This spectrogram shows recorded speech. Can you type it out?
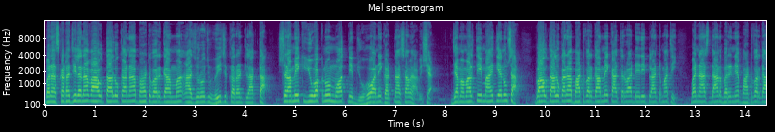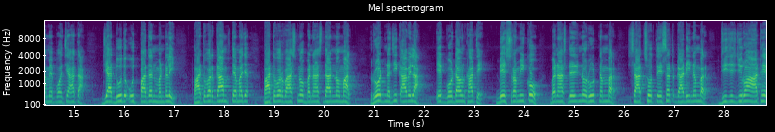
બનાસકાંઠા જિલ્લાના વાવ તાલુકાના ભાટવર ગામમાં આજરોજ વીજ કરંટ લાગતા શ્રમિક યુવકનું મોત નીપજ્યું હોવાની ઘટના સામે આવી છે. જેમાં મળતી માહિતી અનુસાર વાવ તાલુકાના ભાટવર ગામે કાતરવા ડેરી પ્લાન્ટમાંથી બનાસ દાણ ભરીને ભાટવર ગામે પહોંચ્યા હતા, જ્યાં દૂધ ઉત્પાદન મંડળી ભાટવર ગામ તેમજ ભાટવર વાસનો બનાસ દાણનો માલ રોડ નજીક આવેલા એક ગોડાઉન ખાતે બે શ્રમિકો બનાસ ડેરીનો રૂટ નંબર સાતસો ત્રેસઠ ગાડી નંબર જીજી જીરો આઠ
